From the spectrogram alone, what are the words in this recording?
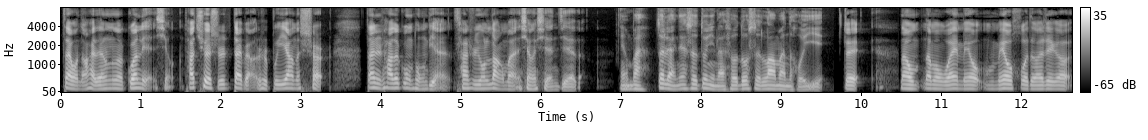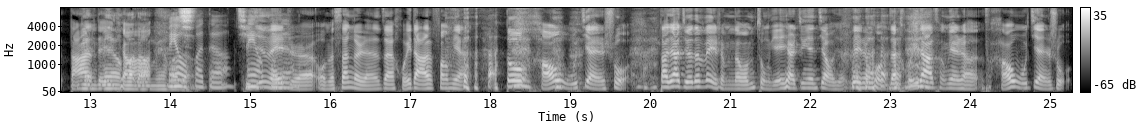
在我脑海当中的关联性，它确实代表的是不一样的事儿，但是它的共同点，它是用浪漫相衔接的。明白，这两件事对你来说都是浪漫的回忆。对那我那么我也没有没有获得这个答案这一票啊。没有没有获得，迄今。为止，我们三个人在回答方面 都毫无建树。大家觉得为什么呢？我们总结一下经验教训，为什么我们在回答层面上毫无建树？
